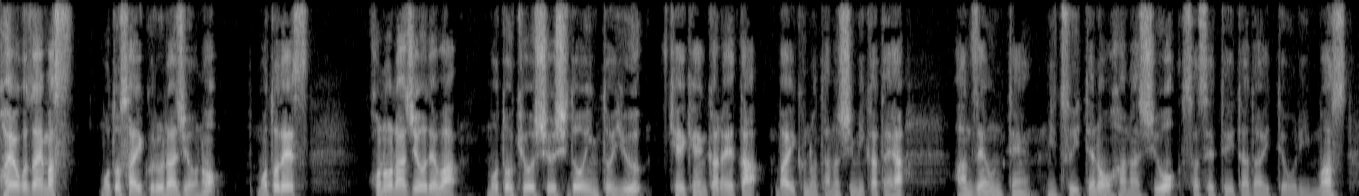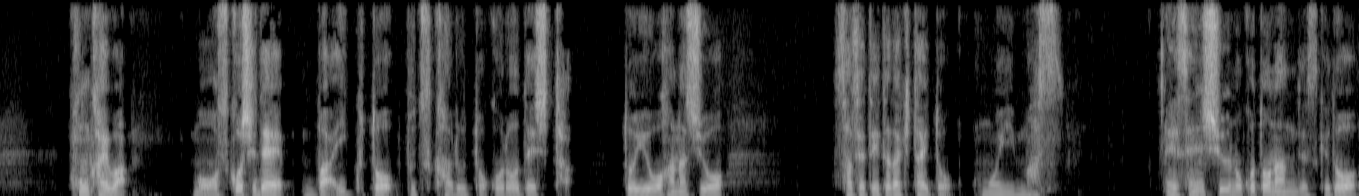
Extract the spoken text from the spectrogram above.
おはようございます。元サイクルラジオの元です。このラジオでは元教習指導員という経験から得たバイクの楽しみ方や安全運転についてのお話をさせていただいております。今回はもう少しでバイクとぶつかるところでしたというお話をさせていただきたいと思います。えー先週のことなんですけど、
